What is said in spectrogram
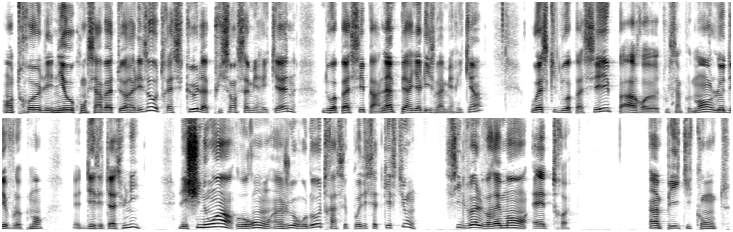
entre les néoconservateurs et les autres. Est-ce que la puissance américaine doit passer par l'impérialisme américain ou est-ce qu'il doit passer par euh, tout simplement le développement des États-Unis? Les Chinois auront un jour ou l'autre à se poser cette question. S'ils veulent vraiment être un pays qui compte,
